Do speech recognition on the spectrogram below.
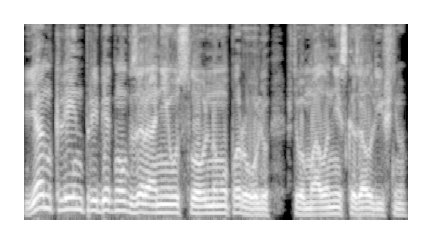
Ян Клейн прибегнул к заранее условленному паролю, чтобы Малон не сказал лишнего.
